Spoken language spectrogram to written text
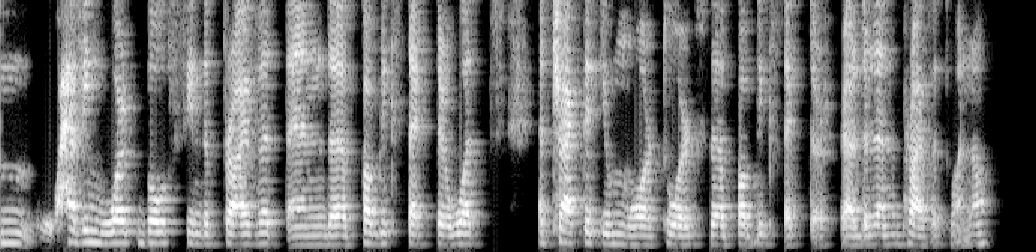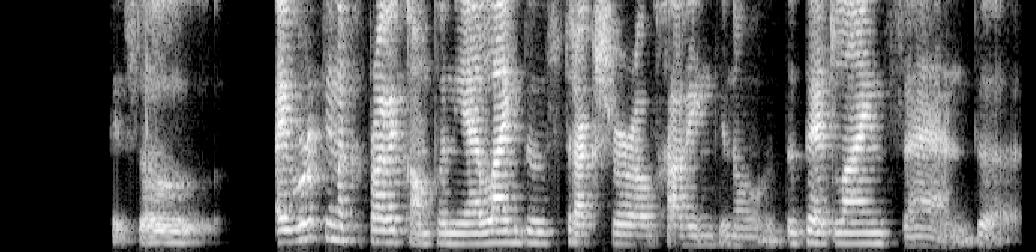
Mm, having worked both in the private and the public sector, what attracted you more towards the public sector rather than the private one? No? Okay, so I worked in a private company. I like the structure of having, you know, the deadlines and the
